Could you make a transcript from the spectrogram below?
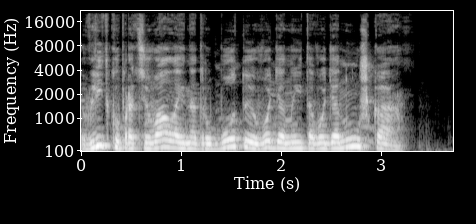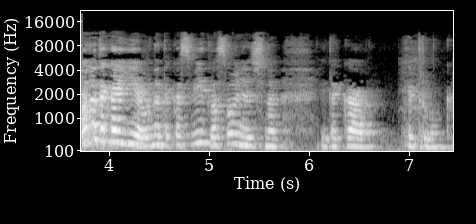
Влітку працювала і над роботою водяний та водянушка. Вона така є, вона така світла, сонячна і така хитрунка,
